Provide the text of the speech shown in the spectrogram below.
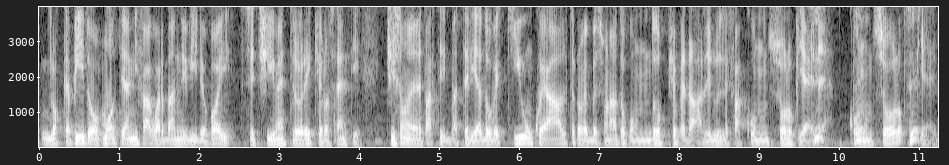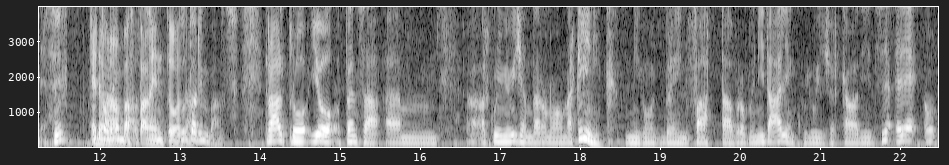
l'ho, capito molti anni fa guardando i video, poi se ci metti l'orecchio lo senti, ci sono delle parti di batteria dove chiunque altro avrebbe suonato con un doppio pedale, lui le fa con un solo piede, sì, con sì, un solo sì, piede. Ed è una roba spaventosa. Tutto a rimbalzo. Tra l'altro io penso... Um, eh, alcuni miei amici andarono a una clinic Nico McBrain fatta proprio in Italia in cui lui cercava di ed oh,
